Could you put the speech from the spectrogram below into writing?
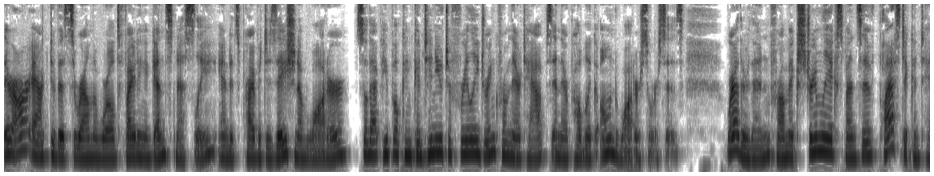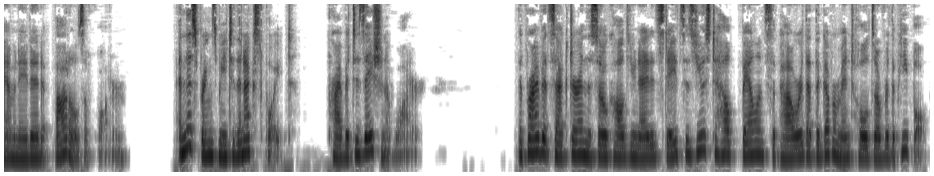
There are activists around the world fighting against Nestle and its privatization of water so that people can continue to freely drink from their taps and their public owned water sources, rather than from extremely expensive plastic contaminated bottles of water. And this brings me to the next point privatization of water. The private sector in the so called United States is used to help balance the power that the government holds over the people.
